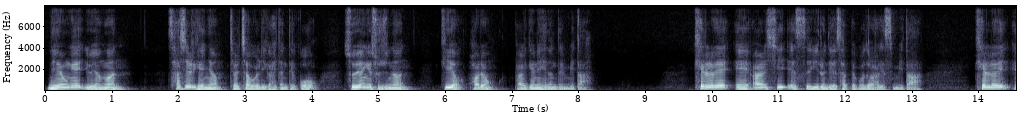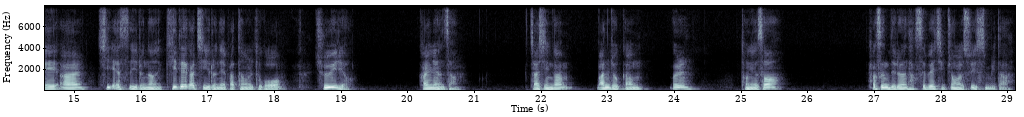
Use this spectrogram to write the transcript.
내용의 유형은 사실 개념, 절차 원리가 해당되고 수행의 수준은 기억, 활용, 발견이 해당됩니다. 켈러의 ARCS 이론에 대해 살펴보도록 하겠습니다. 켈러의 ARCS 이론은 기대가치 이론에 바탕을 두고 주의력, 관련성, 자신감, 만족감을 통해서 학생들은 학습에 집중할 수 있습니다.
